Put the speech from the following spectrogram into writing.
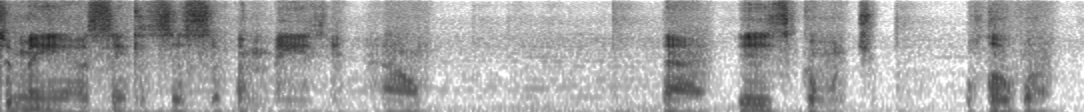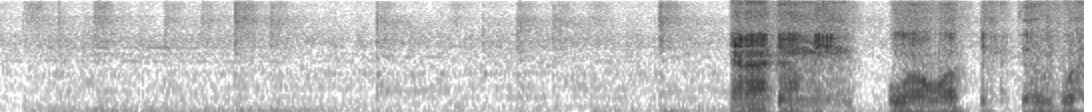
To me, I think it's just amazing how that is going to blow up. And I don't mean blow up in a good way.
